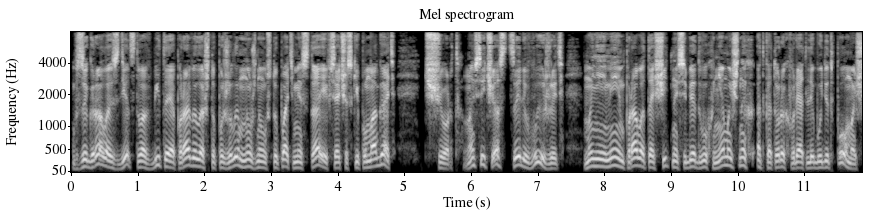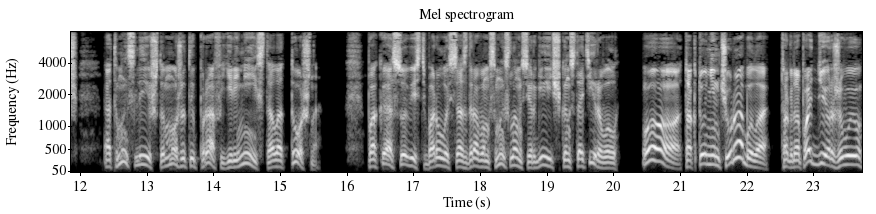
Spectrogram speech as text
взыграло с детства вбитое правило, что пожилым нужно уступать места и всячески помогать. Черт, но сейчас цель выжить. Мы не имеем права тащить на себе двух немощных, от которых вряд ли будет помощь. От мысли, что, может, и прав Еремей, стало тошно. Пока совесть боролась со здравым смыслом, Сергеич констатировал. «О, так то немчура была? Тогда поддерживаю!»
